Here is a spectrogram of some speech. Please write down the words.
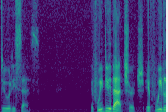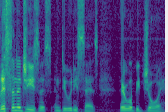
do what he says? If we do that, church, if we listen to Jesus and do what he says, there will be joy.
